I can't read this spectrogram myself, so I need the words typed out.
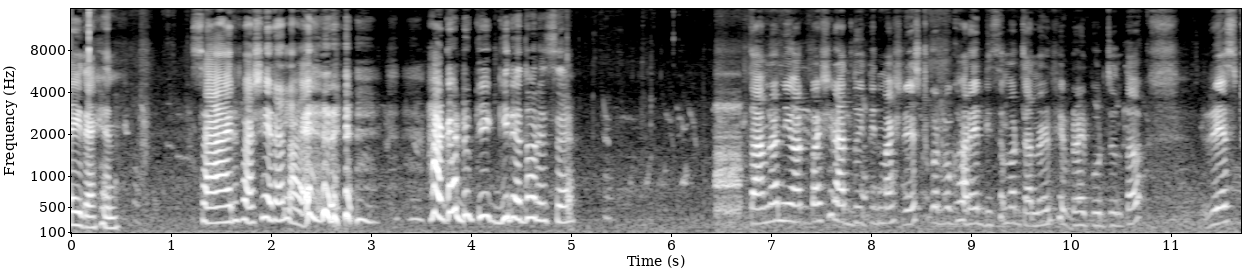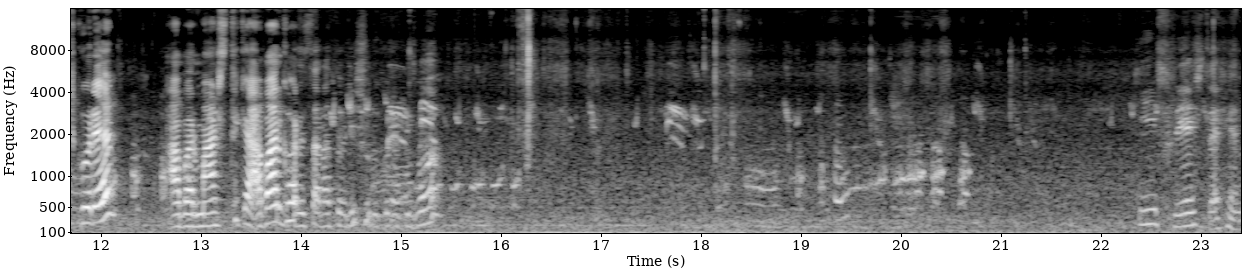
এই দেখেন চার পাশে এরা হাঁকাটুকি ঘিরে ধরেছে। তো আমরা নিউ ইয়র্কবাসী রাত দুই তিন মাস রেস্ট করব ঘরে ডিসেম্বর জানুয়ারি ফেব্রুয়ারি পর্যন্ত। রেস্ট করে আবার মার্চ থেকে আবার ঘরে চারা তৈরি শুরু করে দিব। কি ফ্রেশ দেখেন।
